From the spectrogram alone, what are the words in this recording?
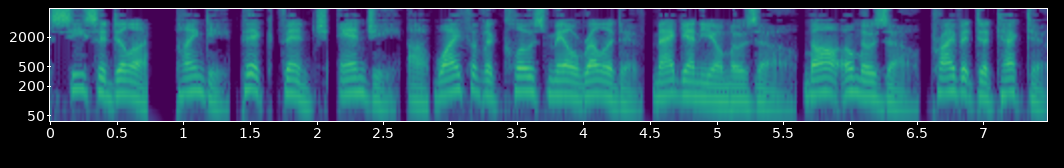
C cedilla, Pinty Pick Finch, Angie a wife of a close male relative, Maganiomozo Ma Omozo private detective.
